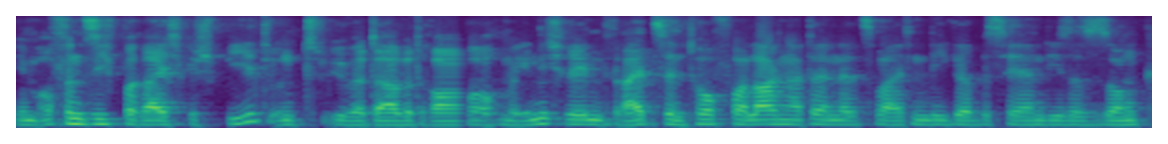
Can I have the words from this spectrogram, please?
im Offensivbereich gespielt und über David Raum brauchen wir eh nicht reden. 13 Torvorlagen hat er in der zweiten Liga bisher in dieser Saison.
